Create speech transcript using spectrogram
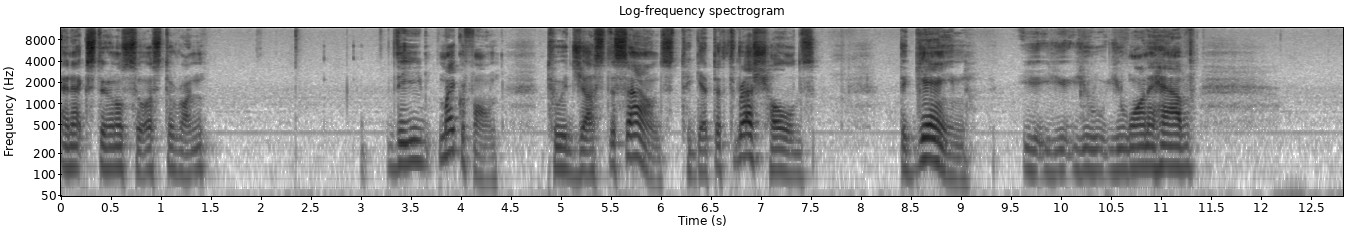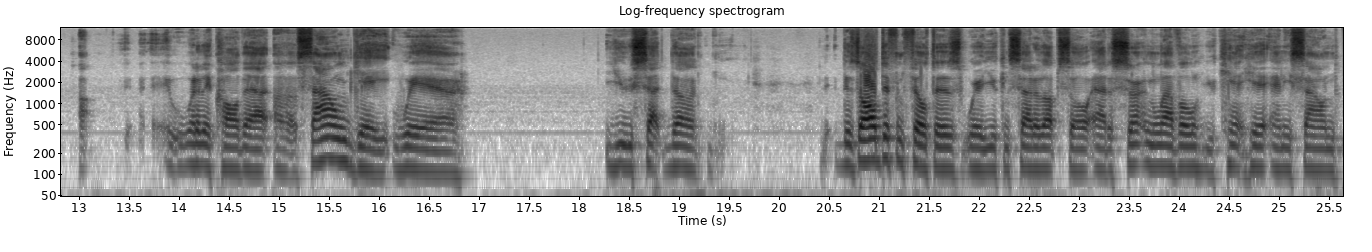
an external source to run the microphone to adjust the sounds, to get the thresholds, the gain. You, you, you, you want to have, uh, what do they call that, a sound gate where you set the, there's all different filters where you can set it up so at a certain level you can't hear any sound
